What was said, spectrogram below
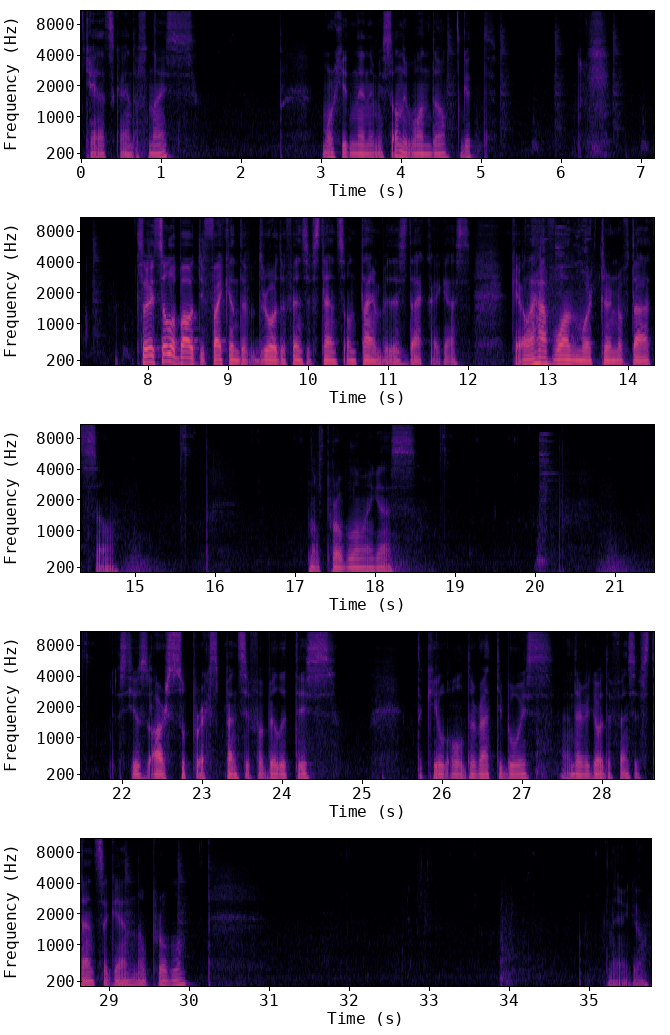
Okay, that's kind of nice. More hidden enemies. Only one though. Good. So it's all about if I can draw defensive stance on time with this deck, I guess. Okay, well I have one more turn of that, so... No problem, I guess. Just use our super expensive abilities. to kill all the ratty boys. And there we go, defensive stance again, no problem. There we go.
